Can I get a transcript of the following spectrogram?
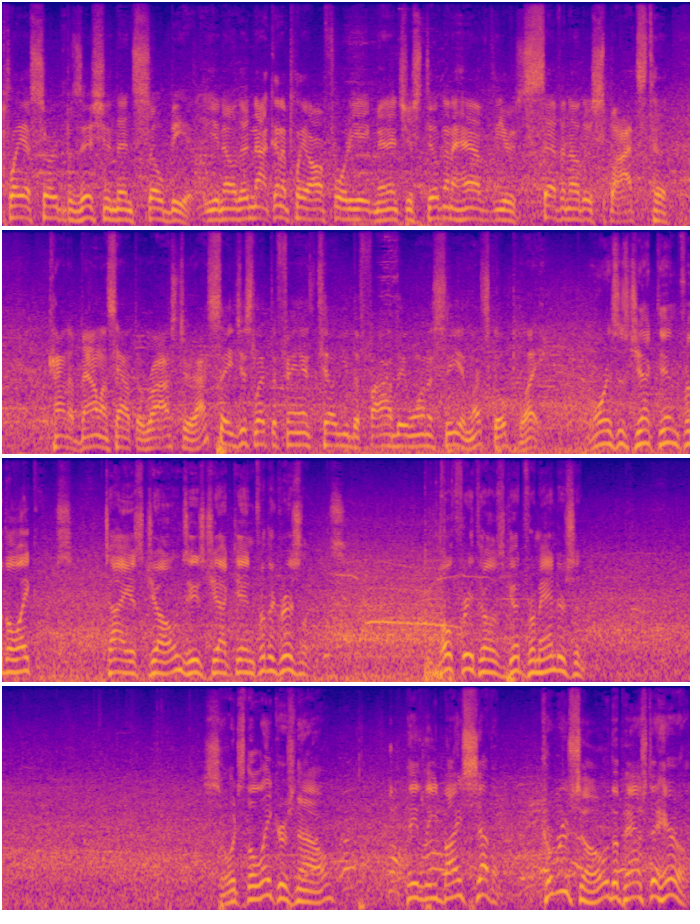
play a certain position, then so be it. You know, they're not going to play all 48 minutes. You're still going to have your seven other spots to kind of balance out the roster. I say just let the fans tell you the five they want to see and let's go play. Morris is checked in for the Lakers. Tyus Jones, he's checked in for the Grizzlies. Both free throws good from Anderson. So it's the Lakers now. They lead by seven. Caruso, the pass to Harrell.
